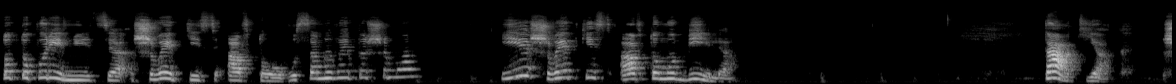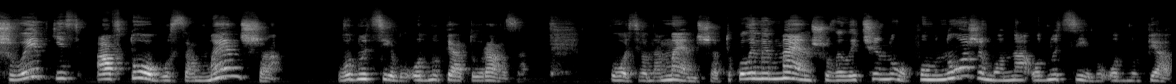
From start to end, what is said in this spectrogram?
Тобто порівнюється швидкість автобуса, ми випишемо, і швидкість автомобіля. Так як швидкість автобуса менша в 1,1 рази, ось вона менша, то коли ми меншу величину помножимо на 1,1,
